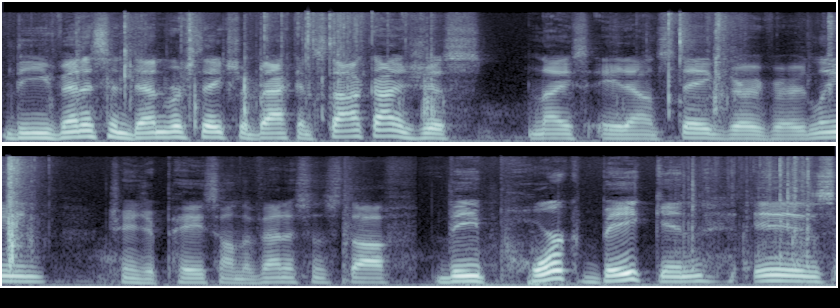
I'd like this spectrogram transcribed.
The venison Denver steaks are back in stock, guys. Just nice eight ounce steak, very, very lean change of pace on the venison stuff. The pork bacon is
